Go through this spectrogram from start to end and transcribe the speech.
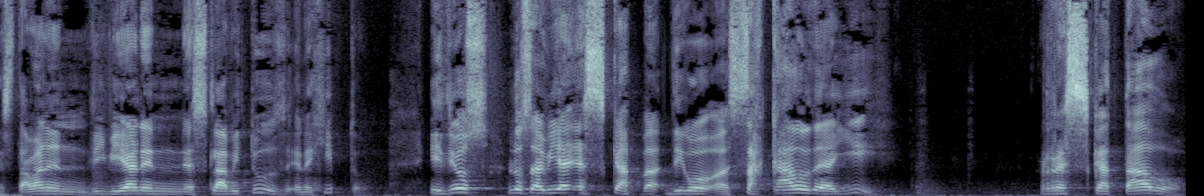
estaban en, vivían en esclavitud en Egipto. Y Dios los había digo, ah, sacado de allí, rescatado.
